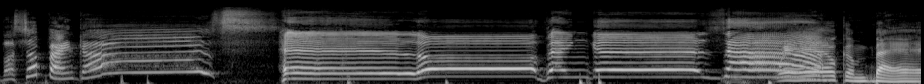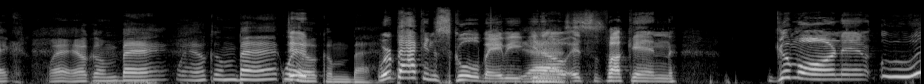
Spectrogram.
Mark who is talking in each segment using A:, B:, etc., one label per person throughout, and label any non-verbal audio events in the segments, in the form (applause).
A: What's up, Bankers?
B: Hello, Vengers!
A: Welcome back. Welcome back. Welcome back.
B: Dude,
A: welcome back.
B: We're back in school, baby. You know, it's fucking good morning. Ooh.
